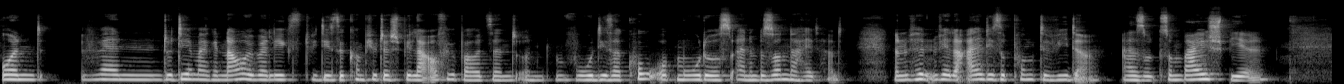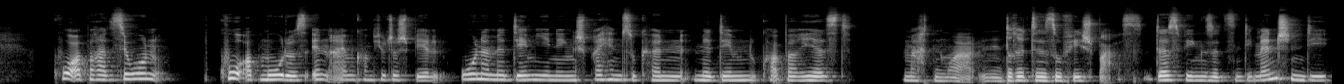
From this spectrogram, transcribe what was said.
Und wenn du dir mal genau überlegst, wie diese Computerspiele aufgebaut sind und wo dieser Koop-Modus eine Besonderheit hat, dann finden wir da all diese Punkte wieder. Also zum Beispiel Kooperation, Koop-Modus in einem Computerspiel, ohne mit demjenigen sprechen zu können, mit dem du kooperierst, macht nur ein Drittel so viel Spaß. Deswegen sitzen die Menschen, die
